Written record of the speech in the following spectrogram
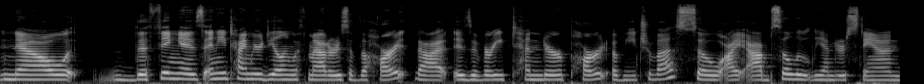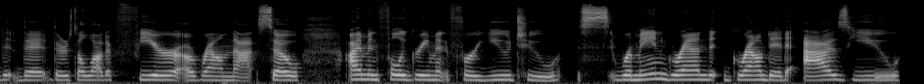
Now, the thing is, anytime you're dealing with matters of the heart, that is a very tender part of each of us. So I absolutely understand that there's a lot of fear around that. So I'm in full agreement for you to remain grand- grounded as you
